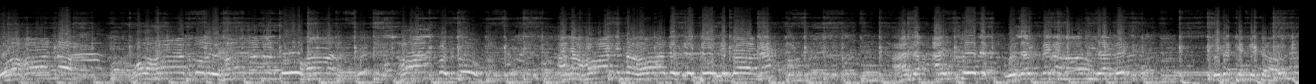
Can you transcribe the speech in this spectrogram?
Wahana, Wahan, Hana, Gohan, Han Basu, and a horn in the horn is a big corner. Eh? And I said, with a big horn, you have it, with a ticket on.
